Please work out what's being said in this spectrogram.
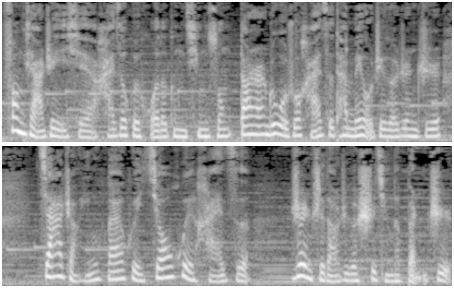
放下这一些，孩子会活得更轻松。当然，如果说孩子他没有这个认知，家长应该会教会孩子。认识到这个事情的本质，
